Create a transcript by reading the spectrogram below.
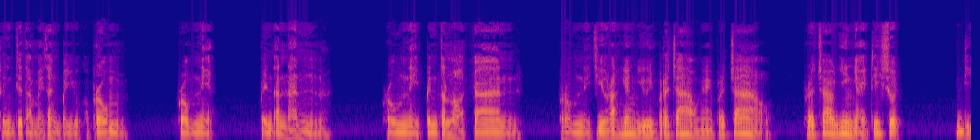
ถึงจะทำให้ท่านไปอยู่กับพรหมพรหมเนี่ยเป็นอนันต์ พรหมนี่เป็นตลอดกาลพรหมนี่จีรังยั่งยืนพระเจ้าไงพระเจ้า พระเจ้ายิ่งใหญ่ที่สุด the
